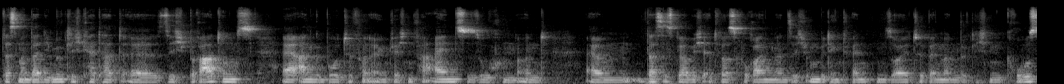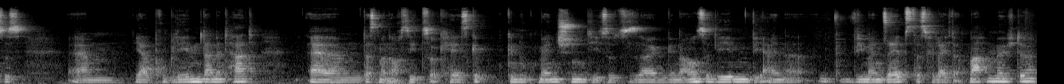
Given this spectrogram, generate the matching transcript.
dass man da die Möglichkeit hat, äh, sich Beratungsangebote äh, von irgendwelchen Vereinen zu suchen. Und ähm, das ist, glaube ich, etwas, woran man sich unbedingt wenden sollte, wenn man wirklich ein großes ähm, ja, Problem damit hat. Ähm, dass man auch sieht, so, okay, es gibt genug Menschen, die sozusagen genauso leben, wie, eine, wie man selbst das vielleicht auch machen möchte.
